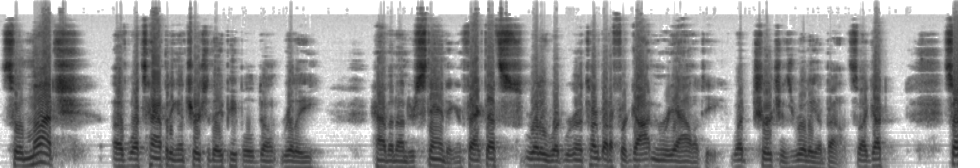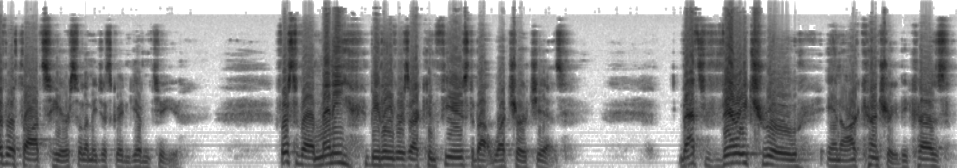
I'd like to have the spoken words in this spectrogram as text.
so much of what's happening in church today, people don't really have an understanding. In fact, that's really what we're going to talk about a forgotten reality, what church is really about. So I got several thoughts here, so let me just go ahead and give them to you. First of all, many believers are confused about what church is. That's very true in our country because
